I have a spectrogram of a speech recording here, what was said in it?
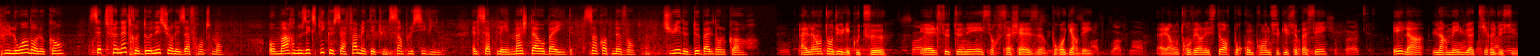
Plus loin dans le camp, cette fenêtre donnait sur les affrontements. Omar nous explique que sa femme était une simple civile. Elle s'appelait Majda Obaïd, 59 ans, tuée de deux balles dans le corps. Elle a entendu les coups de feu et elle se tenait sur sa chaise pour regarder. Elle a entrouvert les stores pour comprendre ce qu'il se passait. Et là, l'armée lui a tiré dessus.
